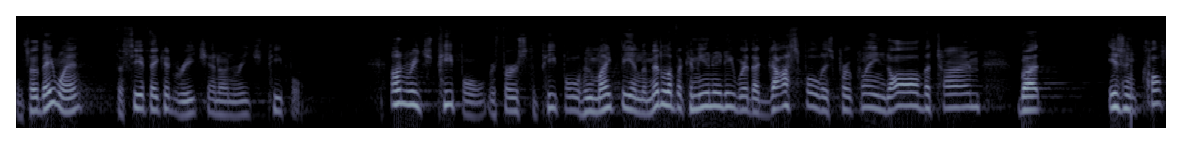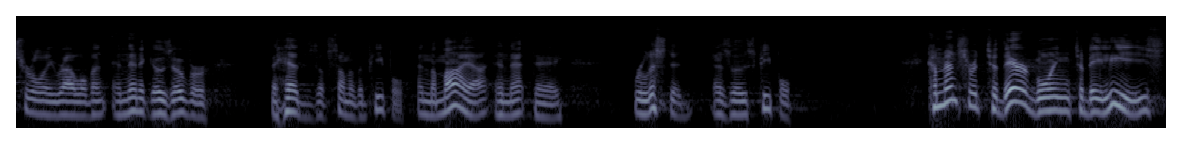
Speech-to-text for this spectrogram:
And so they went to see if they could reach an unreached people. Unreached people refers to people who might be in the middle of a community where the gospel is proclaimed all the time, but isn't culturally relevant, and then it goes over the heads of some of the people. And the Maya in that day listed as those people. Commensurate to their going to Belize,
